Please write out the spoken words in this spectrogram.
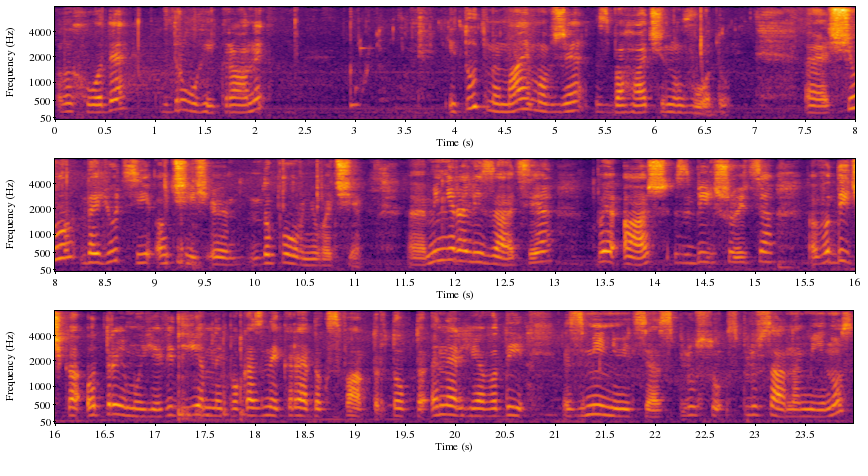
виходить в другий краник. І тут ми маємо вже збагачену воду. Е, Що дають ці очищ... е, доповнювачі? Е, Мінералізація, pH збільшується, водичка отримує від'ємний показник редокс-фактор, тобто енергія води змінюється з, плюсу, з плюса на мінус.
